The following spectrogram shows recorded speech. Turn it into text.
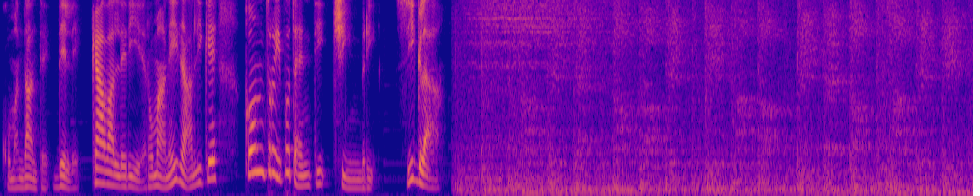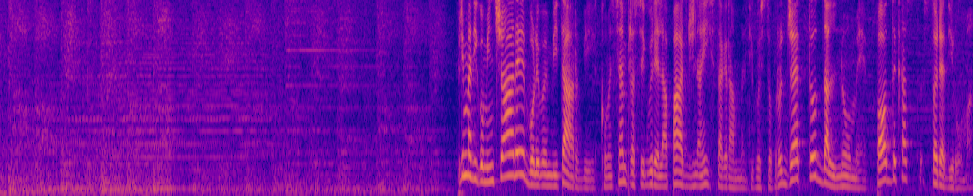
comandante delle cavallerie romane italiche, contro i potenti Cimbri. Sigla! Prima di cominciare volevo invitarvi come sempre a seguire la pagina Instagram di questo progetto dal nome Podcast Storia di Roma.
